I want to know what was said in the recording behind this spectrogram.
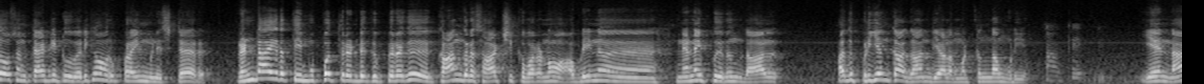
தௌசண்ட் தேர்ட்டி டூ வரைக்கும் அவர் பிரைம் மினிஸ்டர் ரெண்டாயிரத்தி முப்பத்தி ரெண்டுக்கு பிறகு காங்கிரஸ் ஆட்சிக்கு வரணும் அப்படின்னு நினைப்பு இருந்தால் அது பிரியங்கா காந்தியால் மட்டும்தான் முடியும். ஏன்னா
